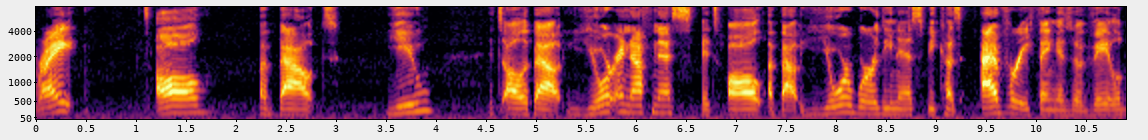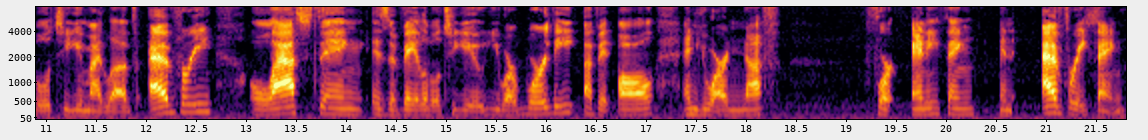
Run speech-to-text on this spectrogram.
right? It's all about you. It's all about your enoughness. It's all about your worthiness because everything is available to you, my love. Every last thing is available to you. You are worthy of it all, and you are enough for anything and everything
